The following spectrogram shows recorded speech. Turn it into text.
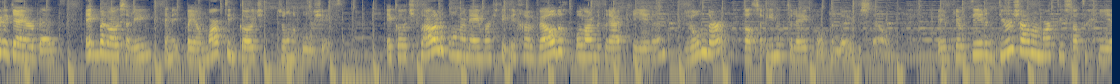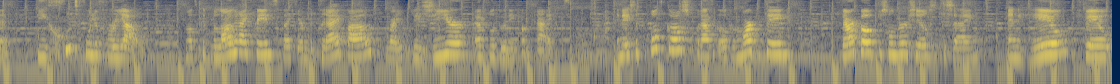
Leuk dat jij er bent. Ik ben Rosalie en ik ben jouw marketingcoach zonder bullshit. Ik coach vrouwelijke ondernemers die een geweldig online bedrijf creëren zonder dat ze in hoeven te leveren op een levensstijl. We implementeren duurzame marketingstrategieën die goed voelen voor jou. Omdat ik het belangrijk vind dat je een bedrijf bouwt waar je plezier en voldoening van krijgt. In deze podcast praat ik over marketing, verkopen zonder sales te zijn en heel veel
